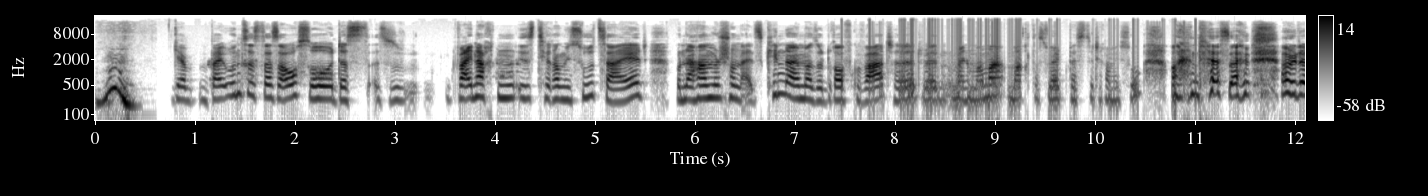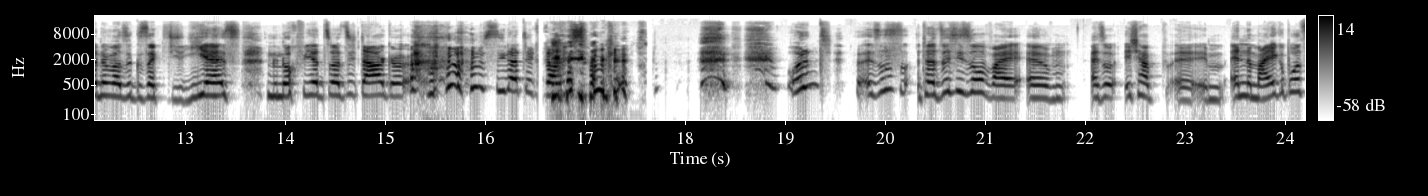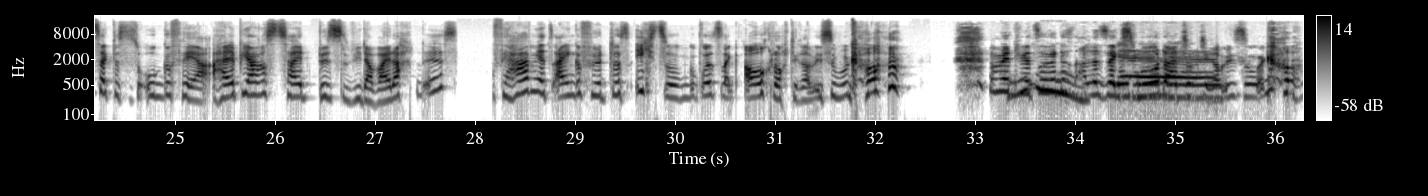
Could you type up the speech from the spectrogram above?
Hm. Ja, bei uns ist das auch so, dass also, Weihnachten ist Tiramisu-Zeit und da haben wir schon als Kinder immer so drauf gewartet, wenn meine Mama macht das weltbeste Tiramisu und deshalb haben wir dann immer so gesagt, yes, nur noch 24 Tage, bis sie da Tiramisu gibt. Und es ist tatsächlich so, weil, ähm, also ich habe äh, im Ende Mai Geburtstag, das ist so ungefähr Halbjahreszeit, bis wieder Weihnachten ist. Wir haben jetzt eingeführt, dass ich zum Geburtstag auch noch Tiramisu bekomme. Damit wir zumindest alle sechs yeah. Monate Tiramisu bekommen.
